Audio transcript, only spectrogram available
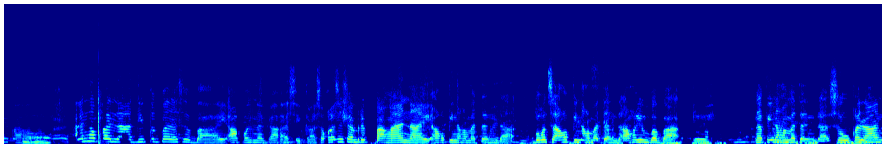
oo. Mhm. Ano pala, dito pala sa bahay, ako nag-aasikaso. Kasi syempre, panganay, ako pinakamatanda. Bukod sa ako pinakamatanda, ako yung babae na pinakamatanda. So, kailangan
